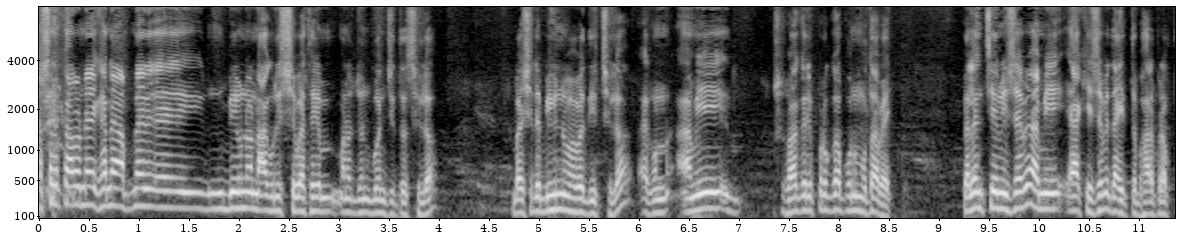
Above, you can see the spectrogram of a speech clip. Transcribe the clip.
আসার কারণে এখানে আপনার এই বিভিন্ন নাগরিক সেবা থেকে মানুষজন বঞ্চিত ছিল বা সেটা বিভিন্নভাবে দিচ্ছিল। এখন আমি সরকারি প্রজ্ঞাপন মোতাবেক প্যালেন চেয়ারম্যান হিসেবে আমি এক হিসেবে দায়িত্ব, ভারপ্রাপ্ত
